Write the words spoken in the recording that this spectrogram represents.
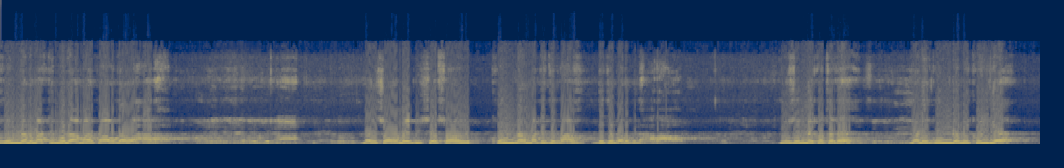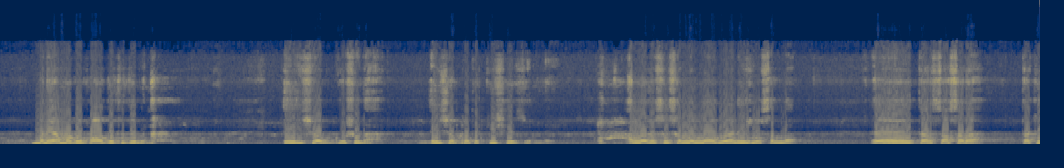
খুলনার মাটি বলে আমার পাওয়া দেওয়া হারাম। মানে চরমনায় বিশ্বাস হয় খুলনার মাটিতে পারবে না হারাম। বুঝুন না কথাটা? মানে গুন্ডামি কইরা মানে আমাকে পাওয়া দেবে না। এই সব ঘোষণা এই সব কথা কিসের জন্য? আল্লাহ রসুল সাল্লাহ এই তার চাচারা তাকে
